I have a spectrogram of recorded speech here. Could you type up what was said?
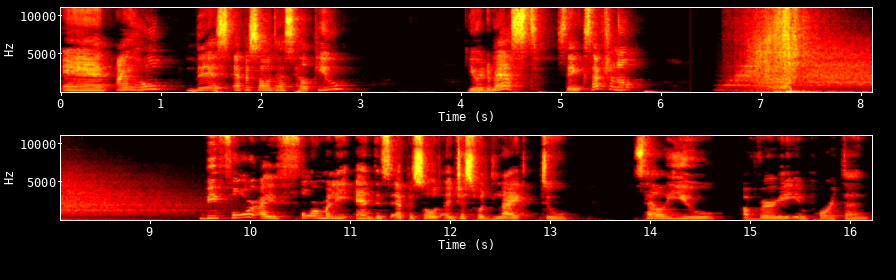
and I hope this episode has helped you. You're the best. Stay exceptional. Before I formally end this episode, I just would like to tell you a very important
